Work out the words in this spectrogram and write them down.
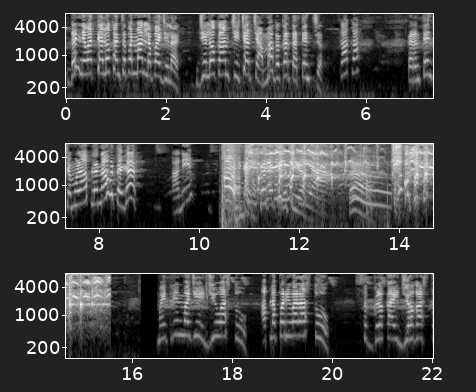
धन्यवाद त्या लोकांचं पण मानलं पाहिजे लाय. जी लोक आमची चर्चा माग करतात त्यांचं का का कारण त्यांच्यामुळे आपलं नाव होतंय का आणि आणि काय? प्रगती होतीय. हा. मैत्रीण माझी जीव असतो आपला परिवार असतो सगळं काही जग असत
